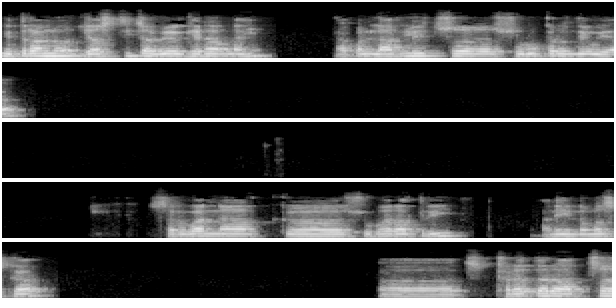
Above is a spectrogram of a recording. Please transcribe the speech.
मित्रांनो जास्तीचा वेळ घेणार नाही. आपण लागलीच सुरू करून देऊया. सर्वांना शुभरात्री आणि नमस्कार. खर तर आजचा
